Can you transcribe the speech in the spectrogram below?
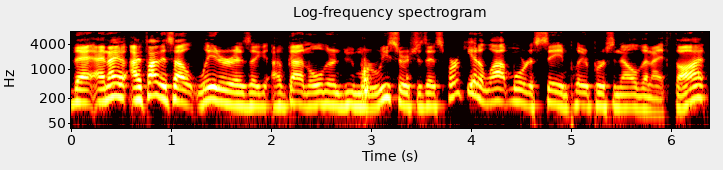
that, and I I find this out later as I, I've gotten older and do more research, is that Sparky had a lot more to say in player personnel than I thought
